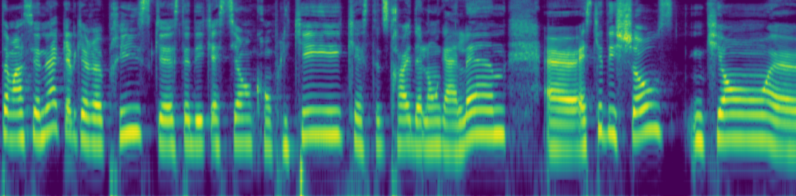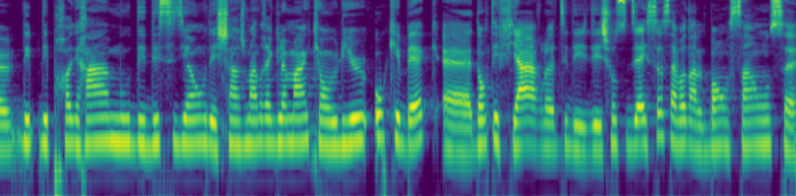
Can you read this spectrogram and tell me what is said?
tu as mentionné à quelques reprises que c'était des questions compliquées, que c'était du travail de longue haleine. Euh, Est-ce qu'il y a des choses qui ont euh, des, des, programmes ou des décisions ou des changements de règlement qui ont eu lieu au Québec euh, dont tu es fier là, tu des, des choses tu dis ça ça va dans le bon sens. Euh,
